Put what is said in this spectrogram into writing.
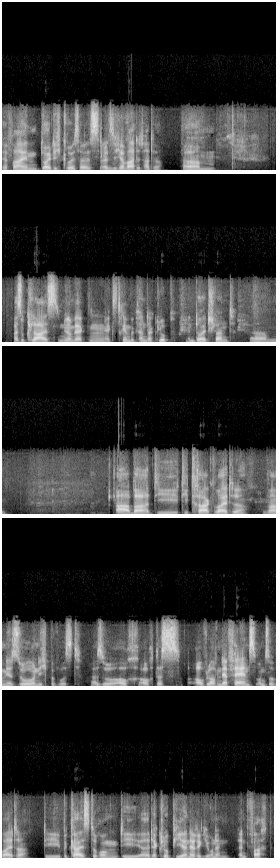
der Verein deutlich größer ist, als ich erwartet hatte. Ähm, also klar ist Nürnberg ein extrem bekannter Club in Deutschland. Ähm, aber die, die Tragweite war mir so nicht bewusst. Also auch, auch das Auflaufen der Fans und so weiter, die Begeisterung, die äh, der Club hier in der Region en, entfacht,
